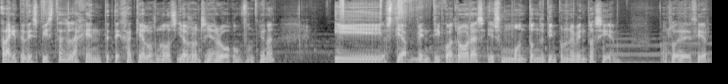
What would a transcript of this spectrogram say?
a la que te despistas, la gente te hackea los nodos. Ya os lo enseñaré luego cómo funciona. Y, hostia, 24 horas es un montón de tiempo en un evento así, ¿eh? Os lo he de decir.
